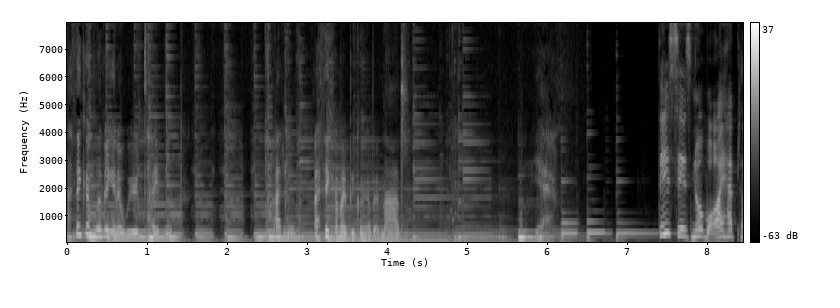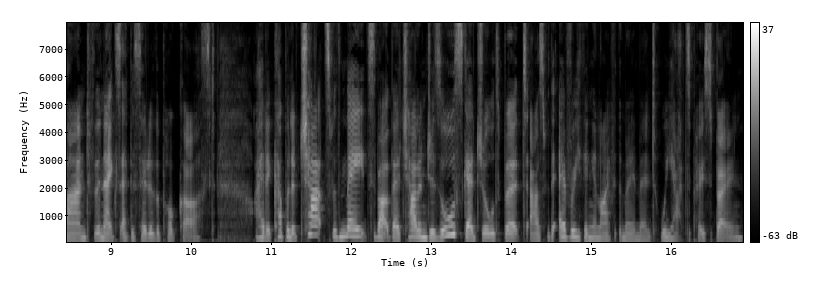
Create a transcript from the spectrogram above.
I think I'm living in a weird time loop. I don't know. I think I might be going a bit mad. Yeah. This is not what I had planned for the next episode of the podcast. I had a couple of chats with mates about their challenges all scheduled, but as with everything in life at the moment, we had to postpone.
